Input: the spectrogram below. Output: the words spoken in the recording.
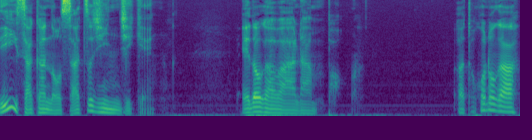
D 坂の殺人事件。江戸川乱歩。あところが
